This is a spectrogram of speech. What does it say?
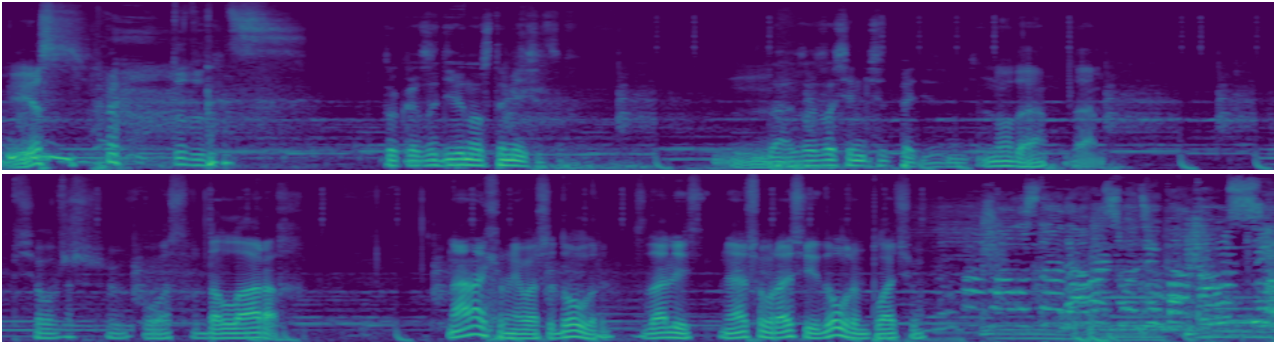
Yes. Только за 90 месяцев. Да, за, за 75, извините. Ну да, да. Все уже у вас в долларах. На нахер мне ваши доллары? Сдались. Я что в России долларами плачу. Пожалуйста, давай сходим потусим. А.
